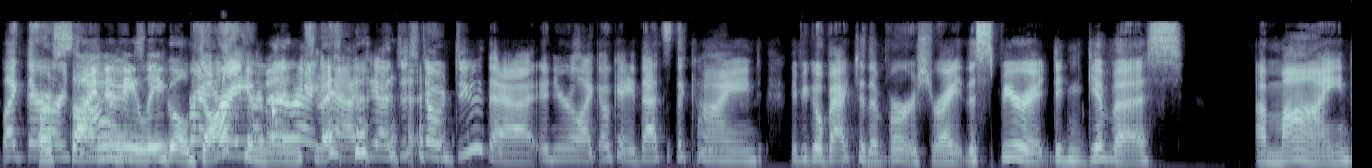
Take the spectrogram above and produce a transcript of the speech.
Like there or are sign times, any legal Right, right, right, documents. right. Yeah, yeah, just don't do that. And you're like, okay, that's the kind. If you go back to the verse, right? The spirit didn't give us a mind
